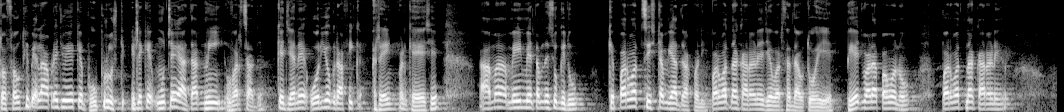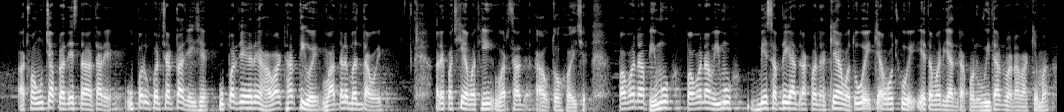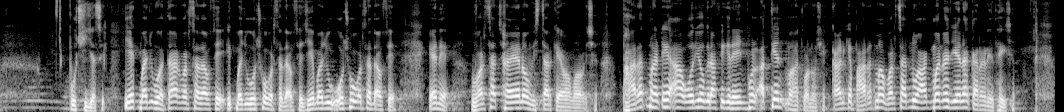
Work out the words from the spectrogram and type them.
તો સૌથી પહેલાં આપણે જોઈએ કે ભૂપૃષ્ઠ એટલે કે ઊંચાઈ આધારની વરસાદ, કે જેને ઓરિયોગ્રાફિક રેઇન પણ કહે છે. આમાં મેઇન મેં તમને શું કીધું? કે પર્વત સિસ્ટમ યાદ રાખવાની. પર્વતના કારણે જે વરસાદ આવતો હોય એ. ભેજવાળા પવનો પર્વતના કારણે અથવા ઊંચા પ્રદેશના આધારે ઉપર ઉપર ચડતા જાય છે. ઉપર જઈ અને હવા ઠરતી હોય, વાદળ બનતા હોય, અને પછી આમાંથી વરસાદ આવતો હોય છે. પવનના વિમુખ પવનના વિમુખ બે શબ્દ યાદ રાખવાના. ક્યાં વધુ હોય, ક્યાં ઓછું હોય એ તમારે યાદ રાખવાનું વિધાનવાળા વાક્યમાં. પૂછી જશે. એક બાજુ વધારે વરસાદ આવશે, એક બાજુ ઓછો વરસાદ આવશે. જે બાજુ ઓછો વરસાદ આવશે, એને વરસાદ છાયાનો વિસ્તાર કહેવામાં આવે છે. ભારત માટે આ ઓરિયોગ્રાફિક રેઇનફોલ અત્યંત મહત્વનો છે, કારણ કે ભારતમાં વરસાદનું આગમન જ એના કારણે થાય છે.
